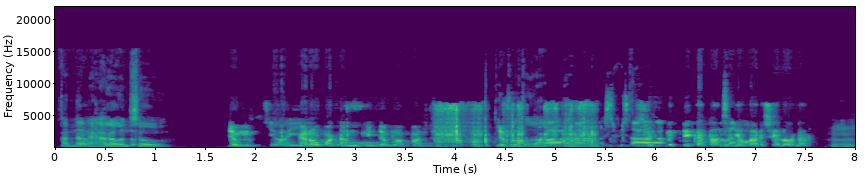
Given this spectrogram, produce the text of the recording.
kandangnya Jam Alonso. Jam Yoi. Eropa kan mungkin jam 8. Jam Tujuh atau 8. Wah, delapan. nice. bisa Catalunya bisa- Barcelona. Mm-mm.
